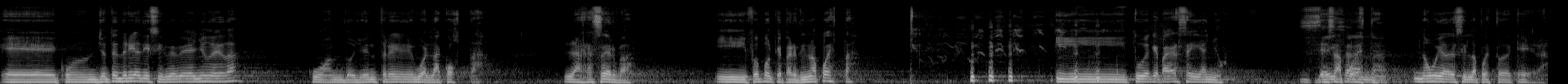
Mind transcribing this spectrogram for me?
Eh, cuando yo tendría 19 años de edad, cuando yo entré en Guardacosta, la reserva, y fue porque perdí una apuesta y tuve que pagar 6 años de esa apuesta. años. No voy a decir la apuesta de qué era.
